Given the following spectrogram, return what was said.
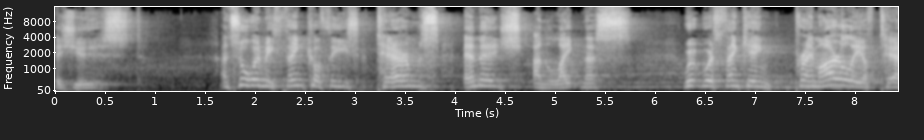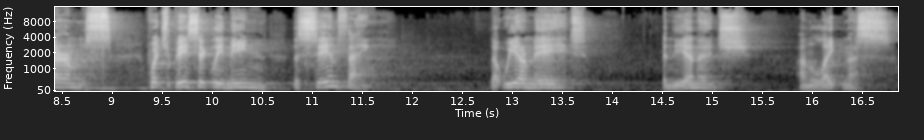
is used. And so when we think of these terms, image and likeness, we're thinking primarily of terms which basically mean the same thing that we are made in the image and likeness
